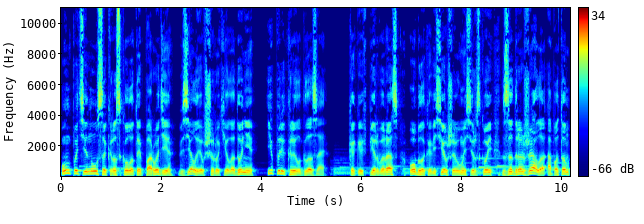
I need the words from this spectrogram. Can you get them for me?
Он потянулся к расколотой породе, взял ее в широкие ладони и прикрыл глаза. Как и в первый раз, облако, висевшее в мастерской, задрожало, а потом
